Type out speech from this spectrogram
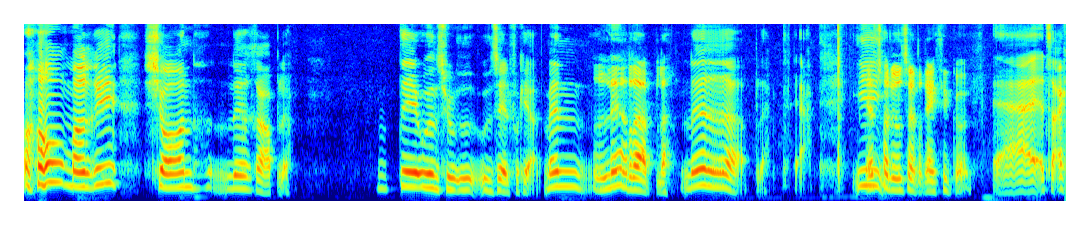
og Marie Jean Le Rable. Det er uden tvivl ud- udtalt forkert, men Le rabla. Le Rable. Ja. I, Jeg tror, det er udtalt rigtig godt. Ja, ja, tak.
